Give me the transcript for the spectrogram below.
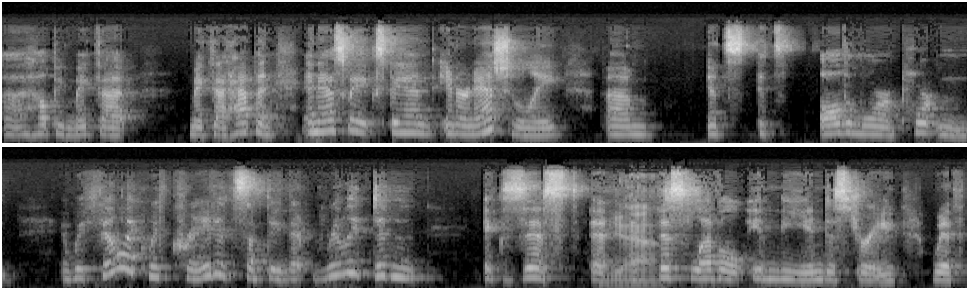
uh, helping make that make that happen and as we expand internationally um, it's it's all the more important and we feel like we've created something that really didn't exist at, yes. at this level in the industry with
